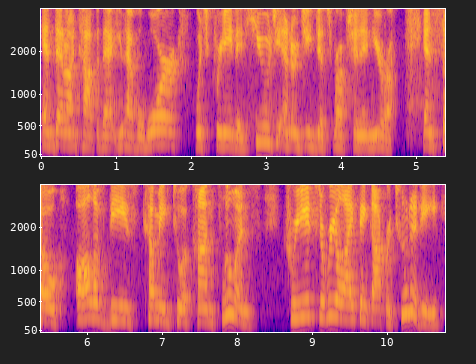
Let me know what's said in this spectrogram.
And then on top of that, you have a war, which created huge energy disruption in Europe. And so all of these coming to a confluence creates a real, I think, opportunity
